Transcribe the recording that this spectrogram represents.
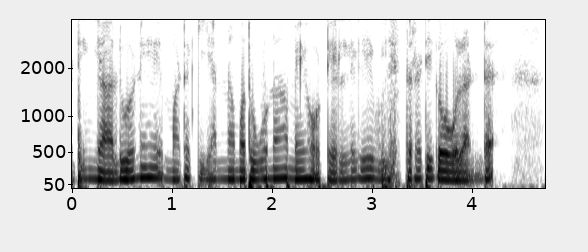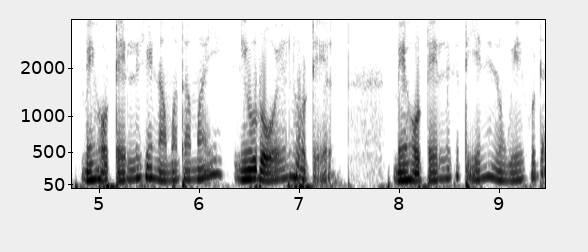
ඉතින් යාළුවනේ මට කියන්න අමතු වුණා මේ හොටෙල් එකේ විස්තර ටික ඕගලන්ට. මේ හොටෙල් එකේ නම තමයි නිව් රෝයල් හොටෙල් මේ හොටෙල් එක තියෙන්නේ නුගේකුඩ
